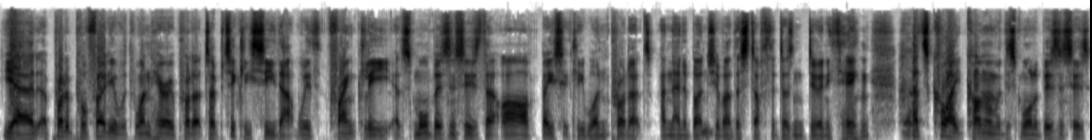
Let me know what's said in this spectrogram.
yeah, a product portfolio with one hero product. I particularly see that with, frankly, small businesses that are basically one product and then a bunch of other stuff that doesn't do anything. Yeah. That's quite common with the smaller businesses.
